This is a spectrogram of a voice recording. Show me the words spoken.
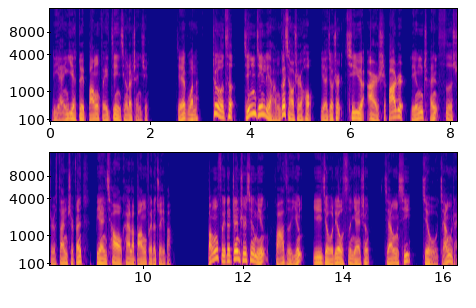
连夜对绑匪进行了审讯。结果呢，这次仅仅两个小时后，也就是七月二十八日凌晨四时三十分，便撬开了绑匪的嘴巴。绑匪的真实姓名法子英，一九六四年生，江西九江人。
